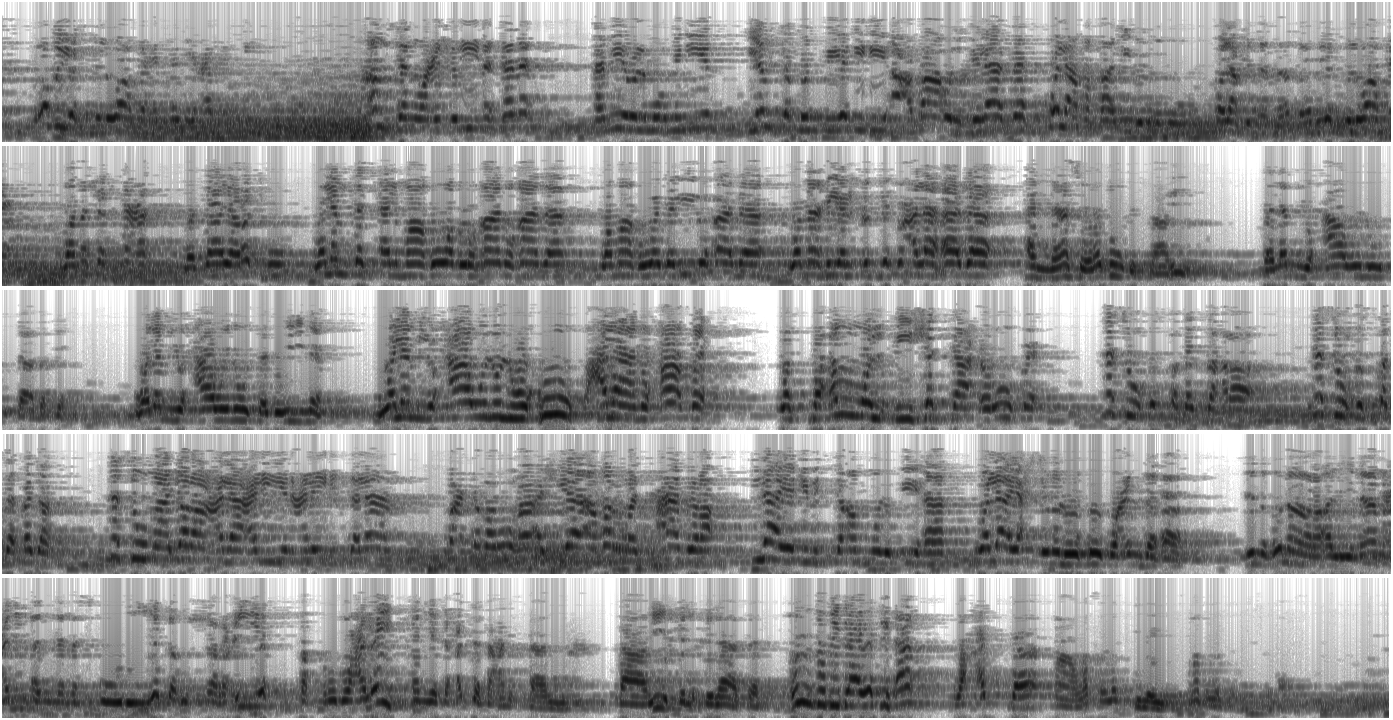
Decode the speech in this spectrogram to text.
رضيت بالواقع الذي عاش فيه. خمسا وعشرين سنة أمير المؤمنين لم تكن بيده أعضاء الخلافة ولا مقاليد الأمور ولكن الناس رضيت بالواقع ومشت معه وسايرته ولم تسأل ما هو برهان هذا وما هو دليل هذا وما هي الحجة على هذا. الناس رضوا بالتاريخ فلم يحاولوا كتابته ولم يحاولوا تدوينه ولم يحاولوا الوقوف على نقاطه. والتأمل في شتى حروفه نسوا قصة الزهراء نسوا قصة بدر نسوا ما جرى على علي عليه السلام. فاعتبروها أشياء مرت عابرة لا يجب التأمل فيها ولا يحسن الوقوف عندها. من هنا رأى الإمام علي أن مسؤوليته الشرعية تفرض عليه أن يتحدث عن التاريخ. تاريخ الخلافة منذ بدايتها وحتى ما وصلت إليه.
